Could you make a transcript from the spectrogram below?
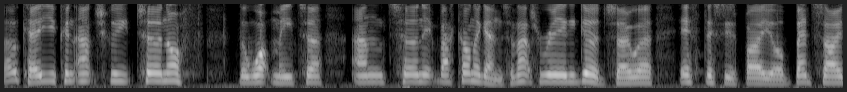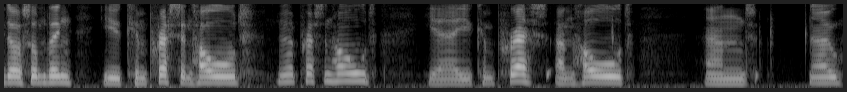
Okay you can actually turn off the watt meter and turn it back on again. So that's really good. So uh, if this is by your bedside or something you can press and hold. You press and hold? Yeah you can press and hold and no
